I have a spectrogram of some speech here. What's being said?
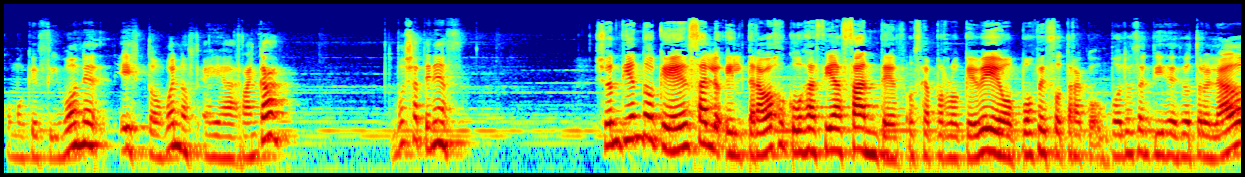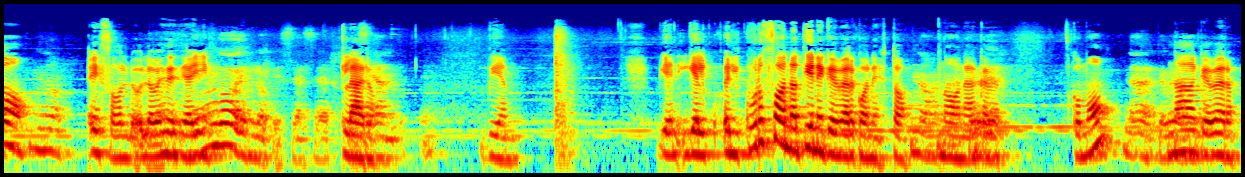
Como que si vos esto, bueno, eh, arrancá. Vos ya tenés. Yo entiendo que es el trabajo que vos hacías antes, o sea, por lo que veo, vos ves otra cosa, vos lo sentís desde otro lado. No. Eso, lo, ves desde ahí. Tengo es lo que sé hacer. Claro. Bien. Bien, y el, el, curso no tiene que ver con esto. No, nada, que, ver. ¿Cómo? Nada que ver. Nada que ver.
